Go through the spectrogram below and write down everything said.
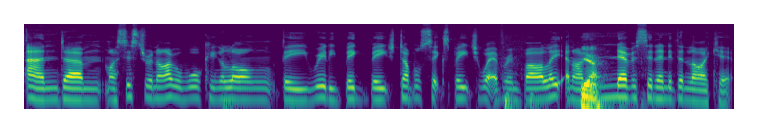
and um, my sister and I were walking along the really big beach, Double Six Beach, or whatever in Bali, and I've yeah. never seen anything like it.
